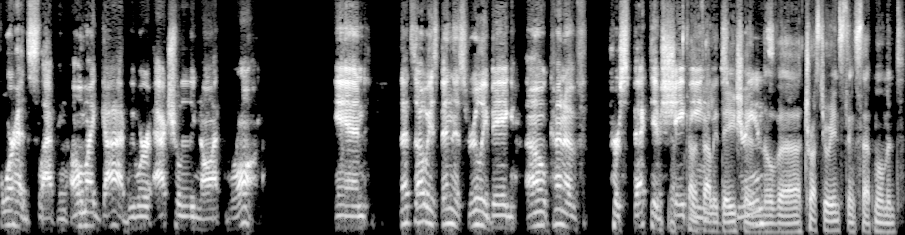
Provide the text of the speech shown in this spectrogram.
forehead slapping, oh my God, we were actually not wrong. And that's always been this really big, oh, kind of perspective shaping kind of validation experience. of uh, trust your instincts that moment.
